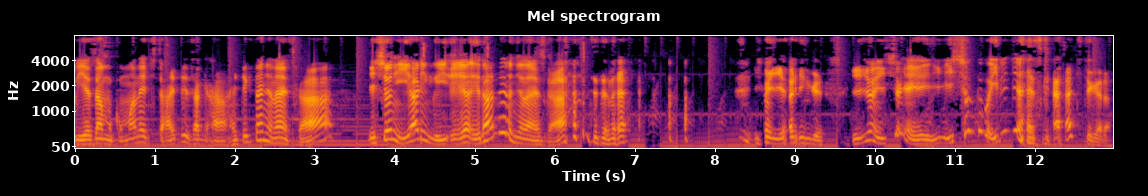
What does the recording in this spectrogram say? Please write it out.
藤理恵さんもコマネチって入って、さっき入ってきたんじゃないですか？一緒にイヤリング選んでるんじゃないですか？って言ってね。いや、イヤリング、一緒に、一緒に、一緒のとこいるんじゃないですか？って言ってから。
